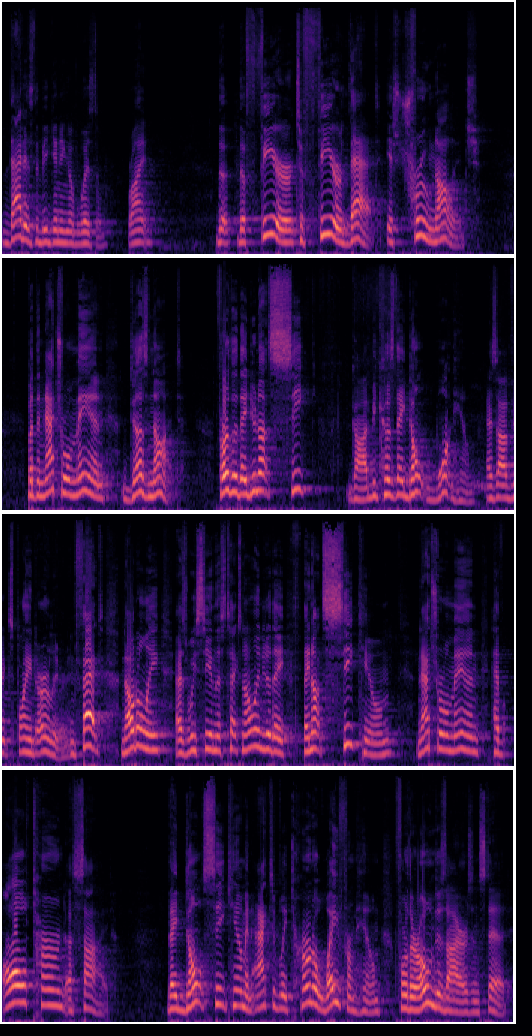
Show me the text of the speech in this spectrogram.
that is the beginning of wisdom, right? The, the fear, to fear that, is true knowledge. But the natural man does not. Further, they do not seek God because they don't want Him, as I've explained earlier. In fact, not only, as we see in this text, not only do they, they not seek Him, natural man have all turned aside. They don't seek Him and actively turn away from Him for their own desires instead.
